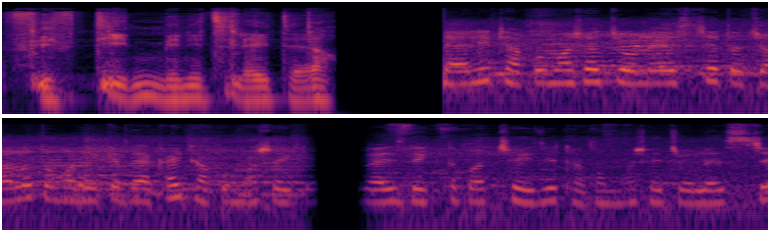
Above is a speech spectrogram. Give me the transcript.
15 minutes later. ফাইনালি ঠাকুরমশাই চলে এসছে তো চলো তোমাদেরকে দেখাই ঠাকুরমশাইকে গাইজ দেখতে পাচ্ছ এই যে ঠাকুরমশাই চলে এসছে।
